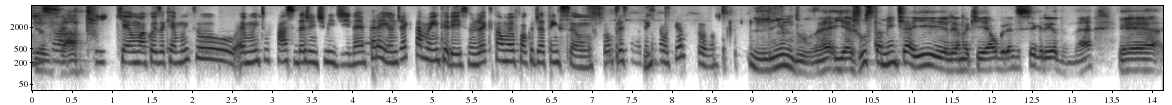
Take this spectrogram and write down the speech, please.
Isso Exato. Que, que, é uma coisa que é muito, é muito fácil da gente medir, né? Peraí, onde é que está meu interesse? Onde é que está o meu foco de atenção? Estou prestando atenção aqui ou estou? Lindo, né? E é justamente aí, Helena, que é o grande segredo né? É,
